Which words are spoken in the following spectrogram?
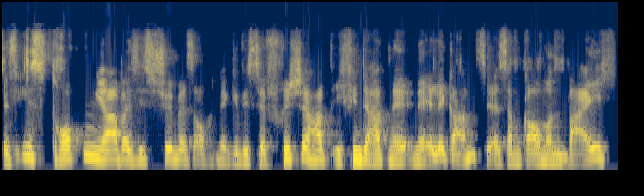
es ist trocken, ja, aber es ist schön, weil es auch eine gewisse Frische hat. Ich finde, er hat eine, eine Eleganz. Er ist am Gaumen weich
